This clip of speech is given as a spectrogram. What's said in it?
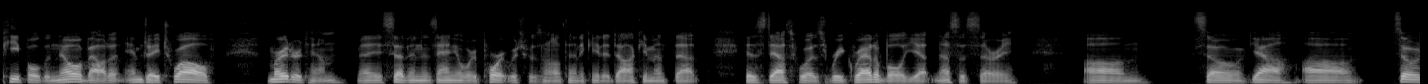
people to know about it. MJ12 murdered him. He said in his annual report, which was an authenticated document, that his death was regrettable yet necessary. Um, so yeah, uh, so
